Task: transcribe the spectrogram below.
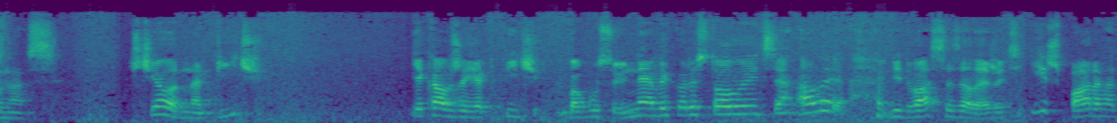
у нас ще одна піч, яка вже як піч бабусею не використовується, але від вас це залежить. І шпаргат,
